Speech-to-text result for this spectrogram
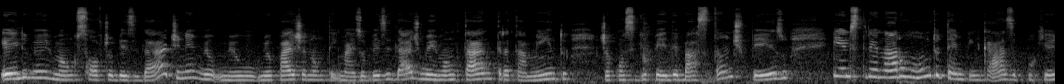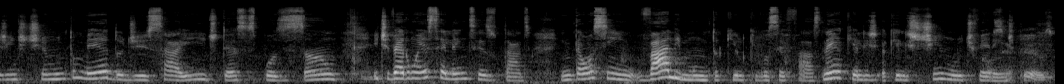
ele e meu irmão que sofre de obesidade, né? Meu, meu, meu pai já não tem mais obesidade, meu irmão está em tratamento, já conseguiu perder bastante peso. E eles treinaram muito tempo em casa, porque a gente tinha muito medo de sair, de ter essa exposição, e tiveram excelentes resultados. Então, assim, vale muito aquilo que você faz, né? Aquele, aquele estímulo diferente. Com certeza.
